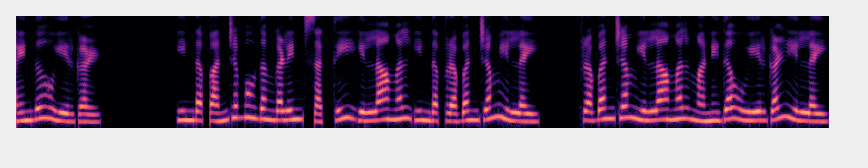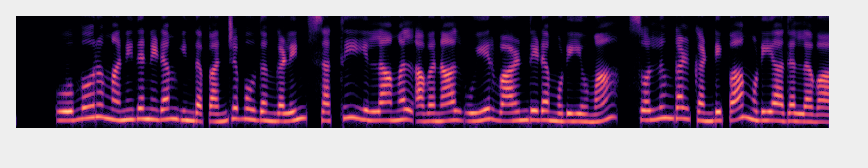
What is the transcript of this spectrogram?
ஐந்து உயிர்கள். இந்த பஞ்சபூதங்களின் சக்தி இல்லாமல் இந்த பிரபஞ்சம் இல்லை. பிரபஞ்சம் இல்லாமல் மனித உயிர்கள் இல்லை. ஒவ்வொரு மனிதனிடம் இந்த பஞ்சபூதங்களின் சக்தி இல்லாமல் அவனால் உயிர் வாழ்ந்திட முடியுமா? சொல்லுங்கள். கண்டிப்பா முடியாதல்லவா?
